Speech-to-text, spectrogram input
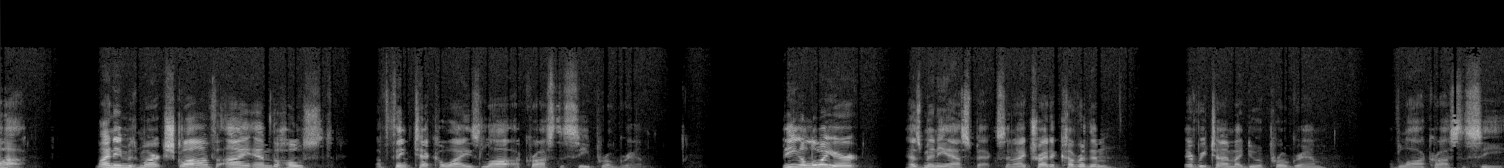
Aloha. My name is Mark Shklov. I am the host of Think Tech Hawaii's Law Across the Sea program. Being a lawyer has many aspects, and I try to cover them every time I do a program of Law Across the Sea.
